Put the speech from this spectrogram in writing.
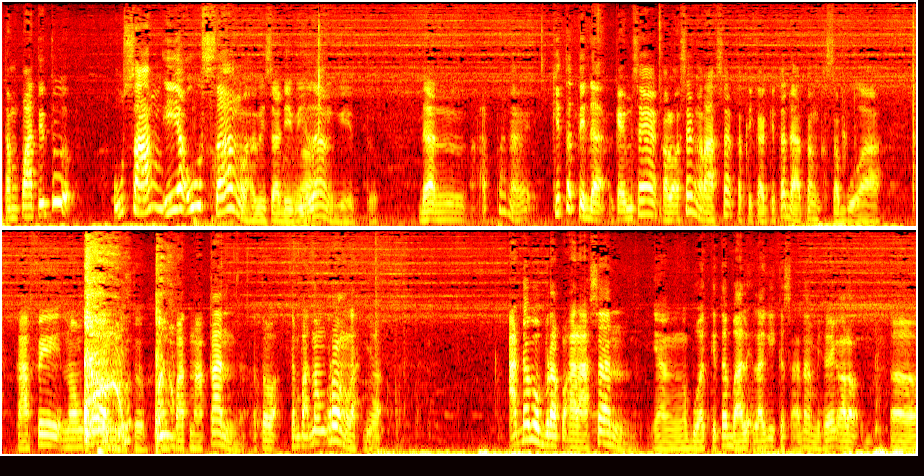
tempat itu usang iya usang lah bisa dibilang gitu dan apa namanya kita tidak kayak misalnya kalau saya ngerasa ketika kita datang ke sebuah kafe nongkrong gitu tempat makan atau tempat nongkrong lah gitu. Ya. ada beberapa alasan yang ngebuat kita balik lagi ke sana misalnya kalau eh,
